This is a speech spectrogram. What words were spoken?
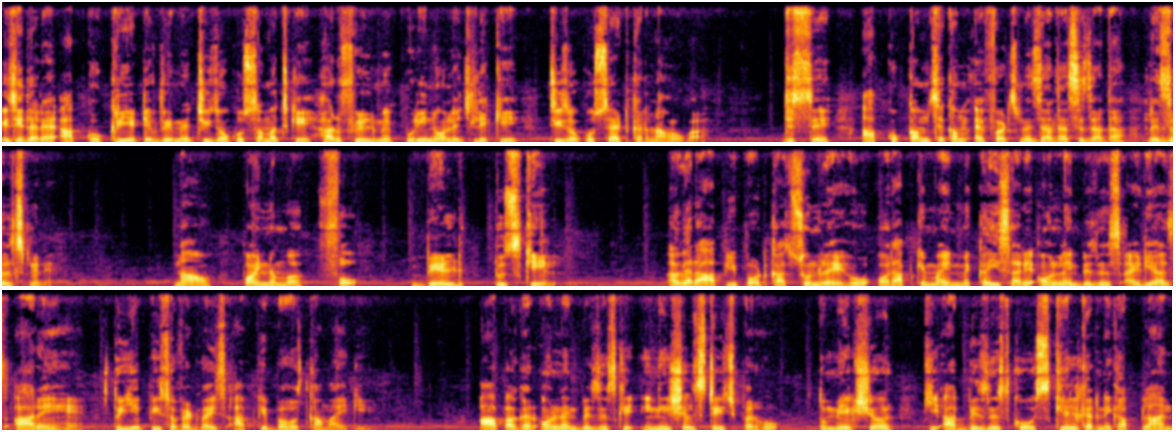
इसी तरह आपको क्रिएटिव वे में चीज़ों को समझ के हर फ़ील्ड में पूरी नॉलेज लेके चीज़ों को सेट करना होगा, जिससे आपको कम से कम एफर्ट्स में ज़्यादा से ज़्यादा रिजल्ट्स मिले। Now point number four build to scale अगर आप ये पॉडकास्ट सुन रहे हो और आपके माइंड में कई सारे ऑनलाइन बिज़नेस आइडियाज़ आ रहे हैं तो ये पीस ऑफ़ एडवाइस आपके बहुत काम आएगी। आप अगर ऑनलाइन बिज़नेस की इनिशियल स्टेज पर हो तो मेक श्योर sure कि आप बिज़नेस को स्केल करने का प्लान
